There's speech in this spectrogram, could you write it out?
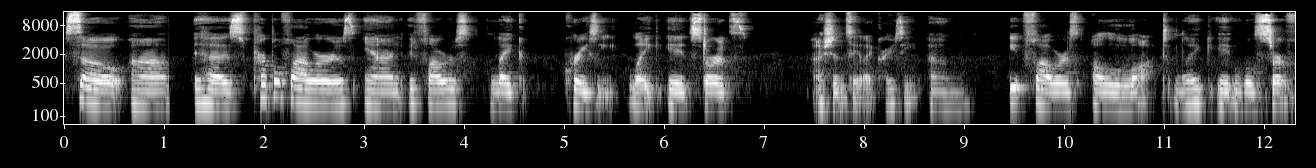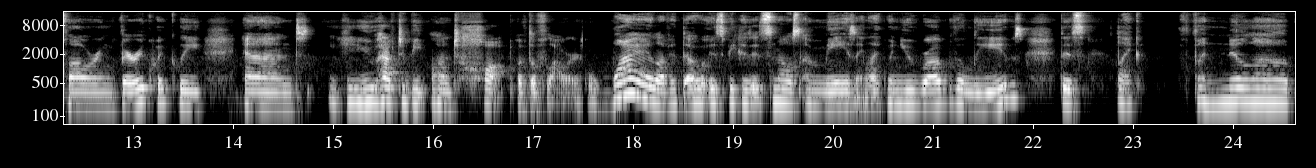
So um, it has purple flowers and it flowers like crazy. Like it starts, I shouldn't say like crazy. Um, it flowers a lot. Like it will start flowering very quickly, and you have to be on top of the flowers. Why I love it though is because it smells amazing. Like when you rub the leaves, this like vanilla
